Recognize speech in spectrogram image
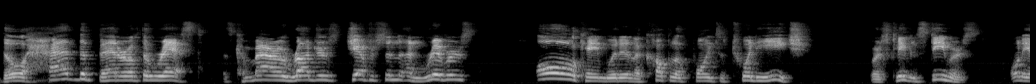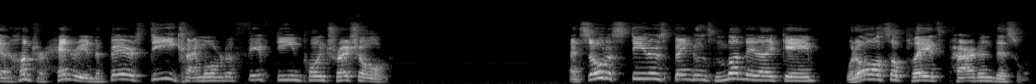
though, had the better of the rest as Kamara, Rodgers, Jefferson, and Rivers all came within a couple of points of 20 each, whereas Cleveland Steamers only had Hunter Henry and the Bears D climb over the 15 point threshold. And so the Steelers Bengals Monday night game would also play its part in this one.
